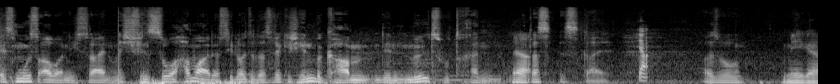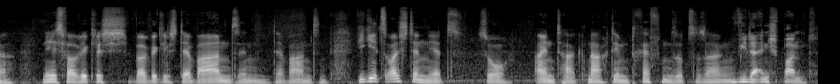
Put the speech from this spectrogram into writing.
es muss aber nicht sein. Und ich finde es so hammer, dass die Leute das wirklich hinbekamen, den Müll zu trennen. Ja. Das ist geil. Ja. Also Mega. Nee, es war wirklich, war wirklich der Wahnsinn, der Wahnsinn. Wie geht's euch denn jetzt so einen Tag nach dem Treffen sozusagen? wieder entspannt.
